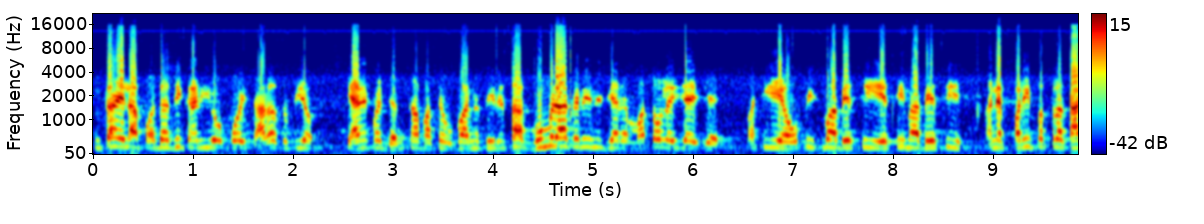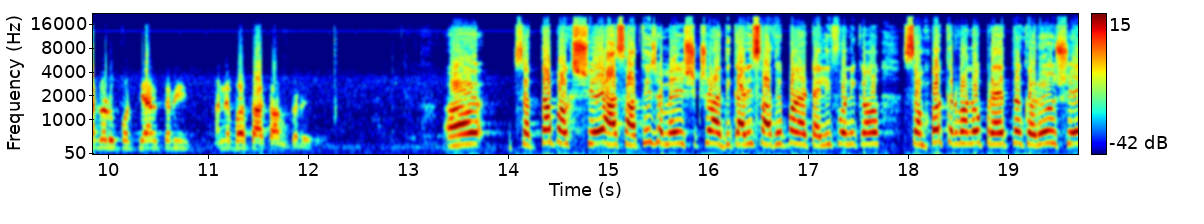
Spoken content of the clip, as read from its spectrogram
ચૂંટાયેલા પદાધિકારીઓ, કોઈ ધારાસભ્યો ક્યારે પણ જનતા પાસે ઊભા નથી રહેતા. ગુમરાહ કરીને જ્યારે મતો લઈ જાય છે, પછી એ ઓફિસમાં બેસી, એસીમાં બેસી અને પરિપત્ર કાગળ ઉપર તૈયાર કરી અને બસ આ કામ કરે છે. સત્તા પક્ષ છે આ સાથે જ અમે શિક્ષણ અધિકારી સાથે પણ ટેલિફોનિક સંપર્ક કરવાનો પ્રયત્ન કર્યો છે.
